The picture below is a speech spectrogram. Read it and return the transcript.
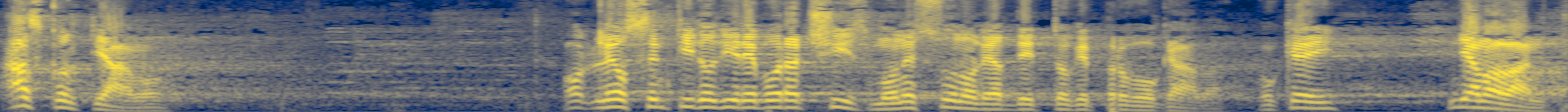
Ascoltiamo. Oh, le ho sentito dire poraccismo, nessuno le ha detto che provocava, ok? Andiamo avanti.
